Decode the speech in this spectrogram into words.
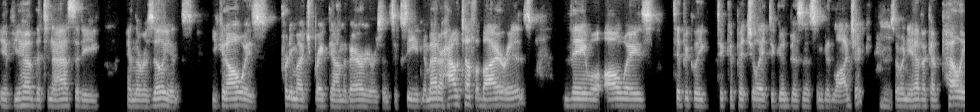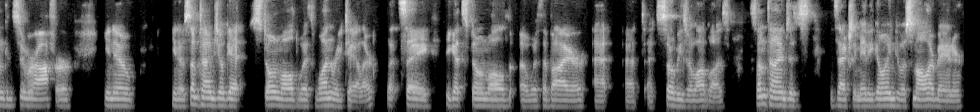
if you have the tenacity and the resilience you can always pretty much break down the barriers and succeed. No matter how tough a buyer is they will always typically to capitulate to good business and good logic. Mm. so when you have a compelling consumer offer you know you know sometimes you'll get stonewalled with one retailer let's say you get stonewalled uh, with a buyer at, at at sobeys or loblaws sometimes it's it's actually maybe going to a smaller banner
